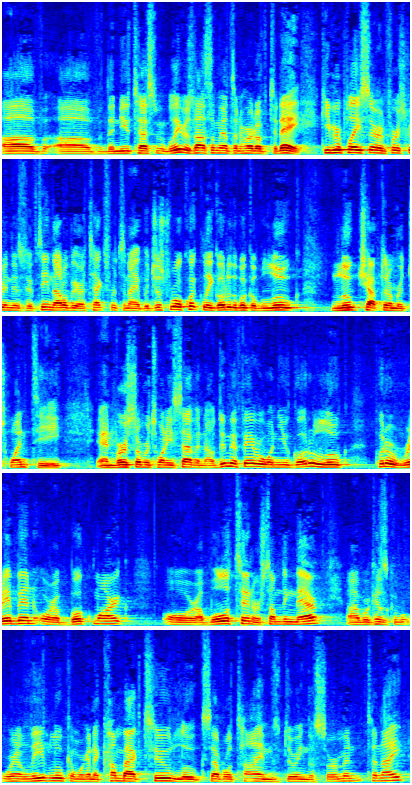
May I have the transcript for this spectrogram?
of, of the New Testament believers, not something that's unheard of today. Keep your place there in 1 Corinthians 15. That'll be our text for tonight. But just real quickly, go to the book of Luke, Luke chapter number 20 and verse number 27. Now, do me a favor, when you go to Luke, put a ribbon or a bookmark or a bulletin or something there uh, because we're going to leave Luke and we're going to come back to Luke several times during the sermon tonight.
